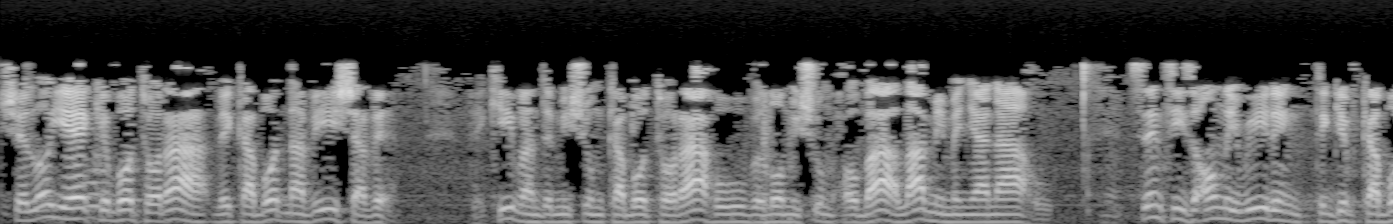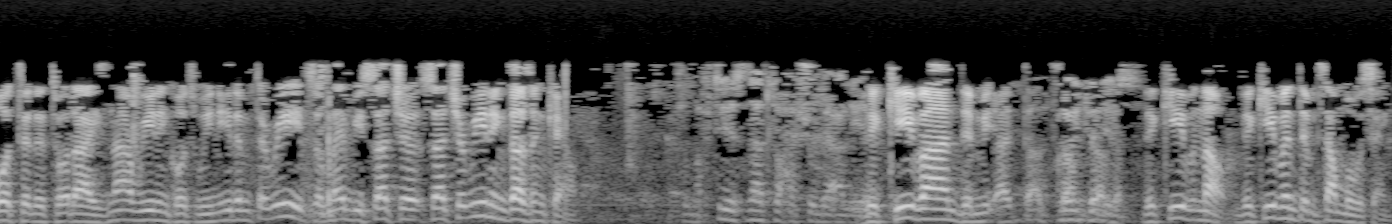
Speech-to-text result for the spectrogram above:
שלא יהיה כבוד תורה וכבוד נביא שווה. since he's only reading to give kabot to the Torah, he's not reading because we need him to read. So maybe such a such a reading doesn't count. the v'kivan uh, no v'kivan someone was saying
